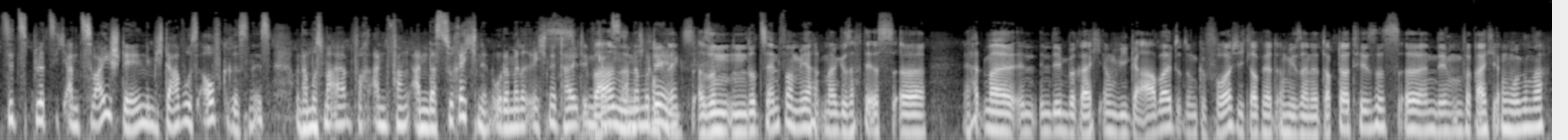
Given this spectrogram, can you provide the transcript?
sitzt plötzlich an zwei Stellen, nämlich da, wo es aufgerissen ist. Und da muss man einfach anfangen, anders zu rechnen. Oder man rechnet halt in ganz anderen Modellen. Nichts. Also ein, Dozent von mir hat mal gesagt, er ist, äh, er hat mal in, in dem Bereich irgendwie gearbeitet und geforscht. Ich glaube, er hat irgendwie seine Doktorthesis äh, in dem Bereich irgendwo gemacht.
